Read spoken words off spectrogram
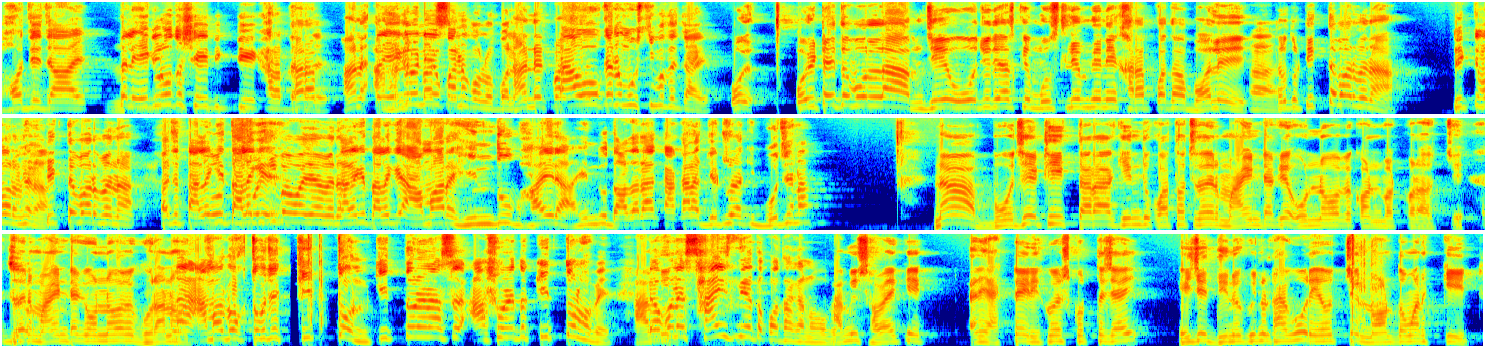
হজে যায় তাহলে এগুলো তো সেই দিক থেকে খারাপ খারাপ, এগুলো নিয়েও 100% কেন করল বলে তাও কেন মুসলিম হতে চায়? ওই ওইটাই তো বললাম যে ও যদি আজকে মুসলিমদের নিয়ে খারাপ কথা বলে হ্যাঁ। তাহলে তো টিকতে পারবে না। টিকতে পারবে না। টিকতে পারবে না। আচ্ছা তাহলে কি তাহলে কি পাওয়া যাবে তাহলে কি তাহলে কি আমার হিন্দু ভাইরা হিন্দু দাদারা কাকারা জেঠুরা কি বোঝে না? না বোঝে ঠিক তারা কিন্তু কথা হচ্ছে তাদের মাইন্ডটাকে অন্যভাবে কনভার্ট করা হচ্ছে। তাদের মাইন্ডটাকে অন্যভাবে ঘোরানো হচ্ছে। আমার বক্তব্য যে কীর্তন কীর্তনের আসলে আসলে তো কীর্তন হবে। আমি- তখন সায়েন্স নিয়ে তো কথা কেন হবে? আমি সবাইকে মানে একটাই রিকোয়েস্ট করতে চাই এই যে দীনকৃষ্ণ ঠাকুর এ হচ্ছে নর্দমার কিট।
